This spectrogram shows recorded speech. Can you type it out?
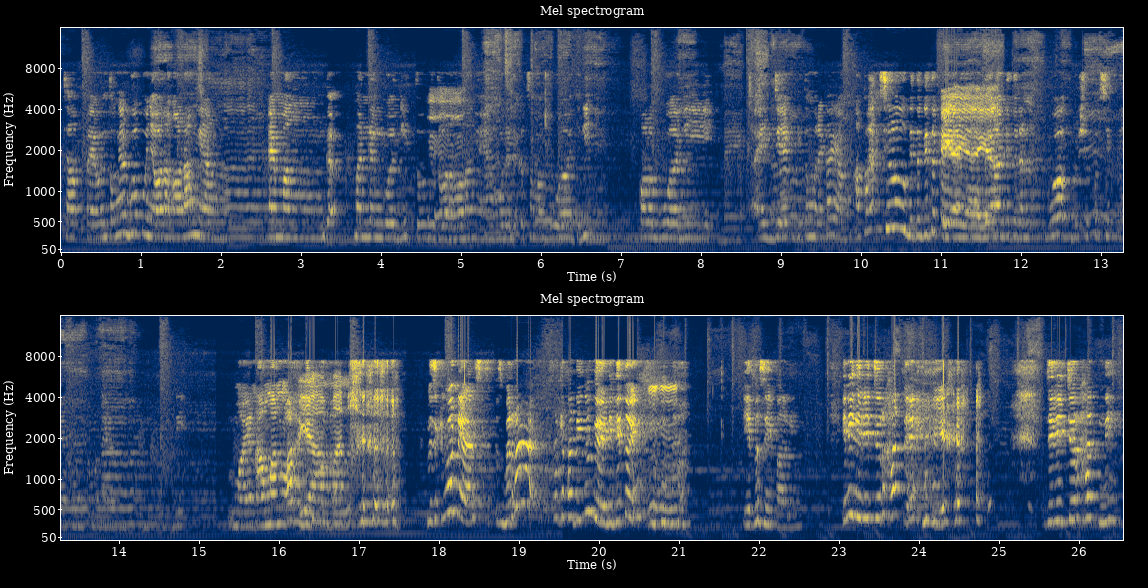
capek. Untungnya gue punya orang-orang yang emang nggak mandang gue gitu gitu orang-orang yang udah deket sama gue jadi kalau gue di ejek gitu mereka yang apaan sih lu? gitu-gitu kayak iya, ngebela iya. gitu. Dan gue bersyukur sih punya teman-teman yang gitu jadi lumayan aman lah gitu. Aman. meskipun ya se- sebenarnya sakit hati juga ya digituin itu sih paling. Ini jadi curhat ya. Iya. jadi curhat nih.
